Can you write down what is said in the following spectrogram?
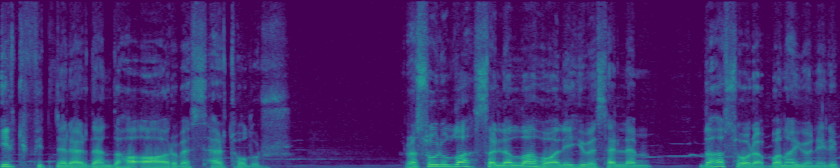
ilk fitnelerden daha ağır ve sert olur. Resulullah sallallahu aleyhi ve sellem daha sonra bana yönelip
